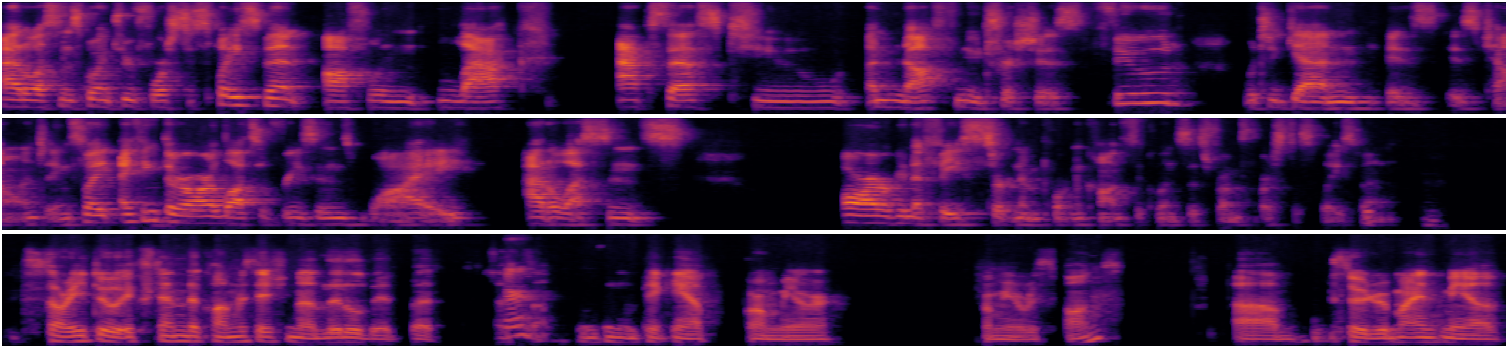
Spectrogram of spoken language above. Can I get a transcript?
adolescents going through forced displacement often lack access to enough nutritious food, which again is, is challenging. So I, I think there are lots of reasons why adolescents are going to face certain important consequences from forced displacement. Sorry to extend the conversation a little bit, but sure. something I'm picking up from your from your response. Um, so it reminds me of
